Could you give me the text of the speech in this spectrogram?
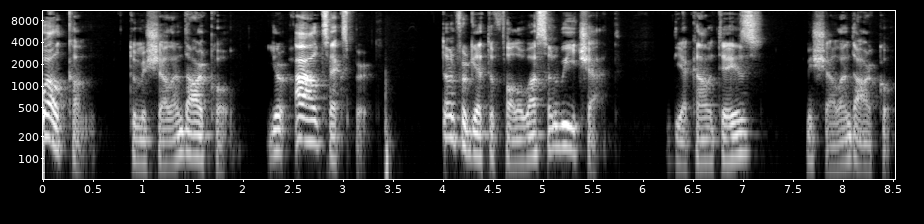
Welcome to Michelle and Arco, your IELTS expert. Don't forget to follow us on WeChat. The account is Michelle and Arco.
